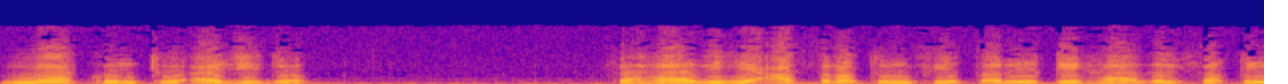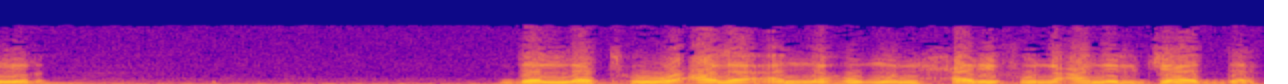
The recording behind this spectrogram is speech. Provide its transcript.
ما كنت أجده. فهذه عثرة في طريق هذا الفقير دلته على أنه منحرف عن الجادة.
